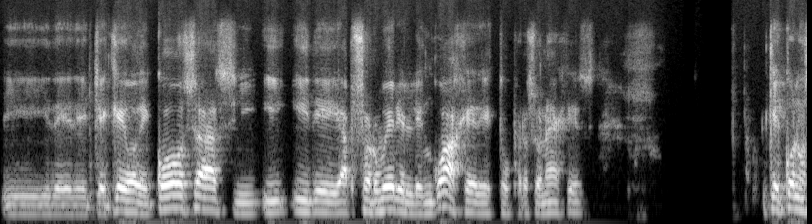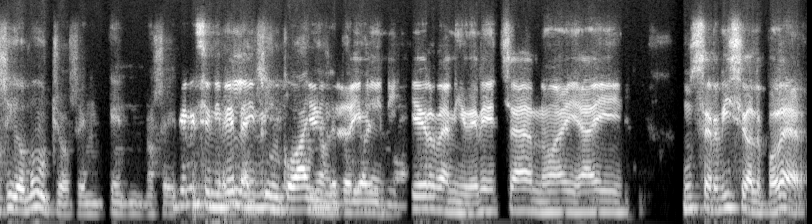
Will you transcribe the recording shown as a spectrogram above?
y de, de chequeo de cosas y, y- y de absorber el lenguaje de estos personajes que he conocido muchos en, en, no sé, en ese nivel hay 35 años de hay ni periodismo. izquierda ni derecha, no hay, hay un servicio al poder,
